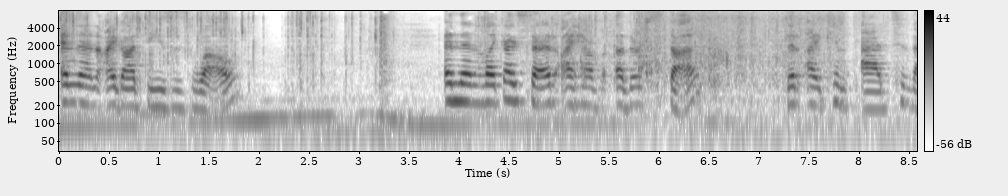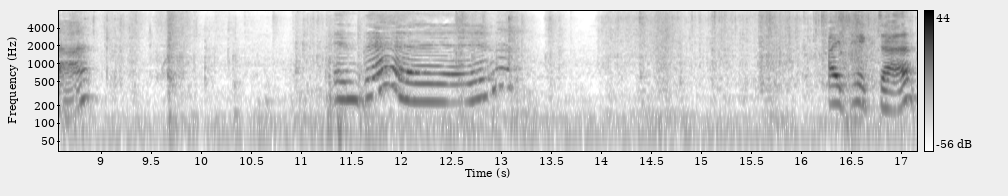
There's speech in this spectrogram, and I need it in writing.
And then I got these as well. And then, like I said, I have other stuff that I can add to that. And then I picked up,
